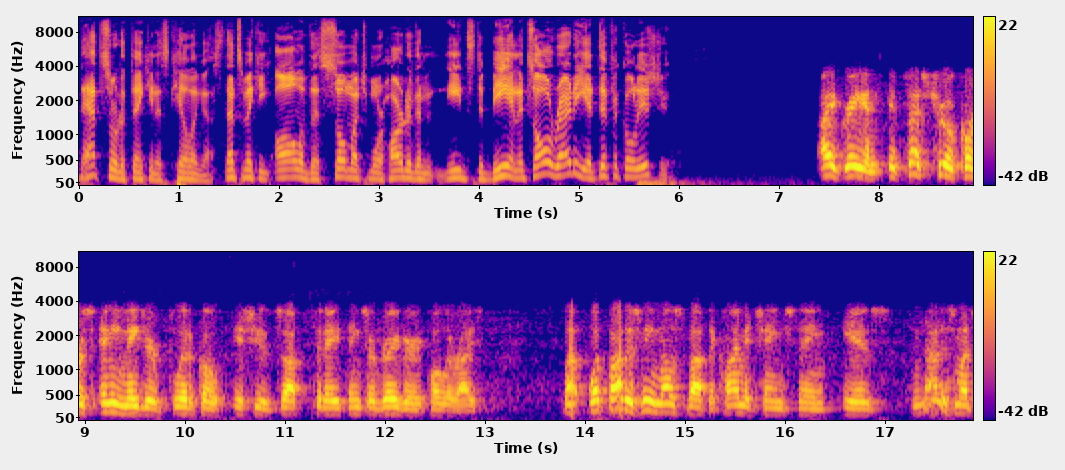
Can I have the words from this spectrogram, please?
that sort of thinking is killing us. That's making all of this so much more harder than it needs to be, and it's already a difficult issue. I agree, and it's that's true. Of course, any major political issue that's up today, things are very, very polarized. But what bothers me most about the climate change thing is not as much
